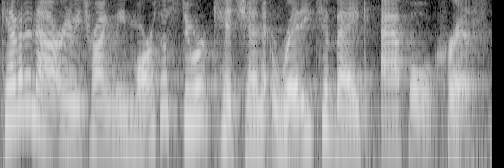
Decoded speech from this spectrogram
Kevin and I are going to be trying the Martha Stewart Kitchen Ready to Bake Apple Crisp.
